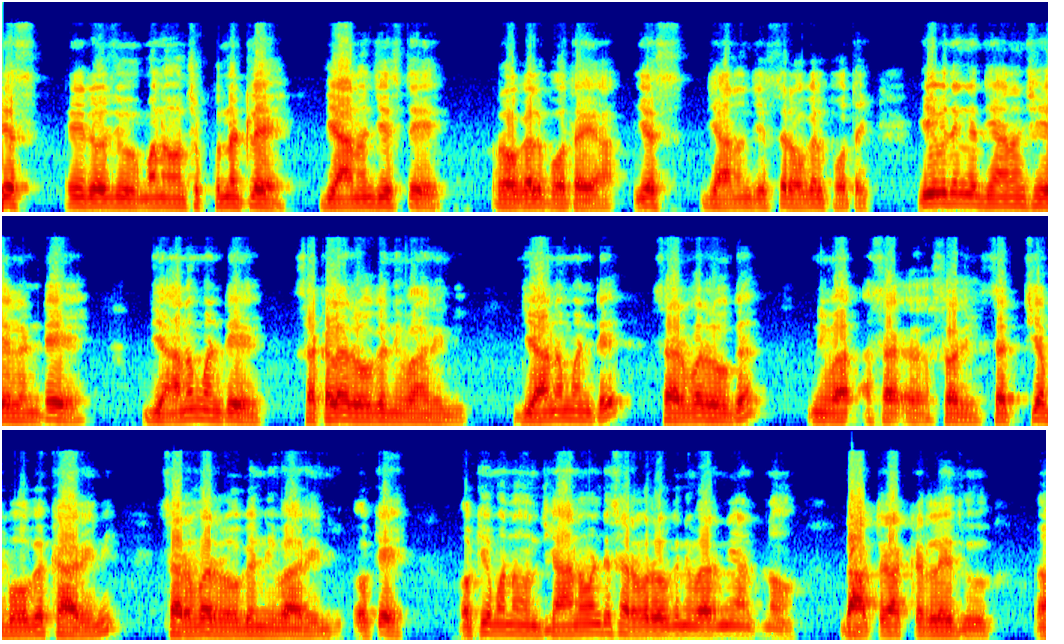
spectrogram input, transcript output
ఎస్ ఈరోజు మనం చెప్పుకున్నట్లే ధ్యానం చేస్తే రోగాలు పోతాయా? ఎస్ ధ్యానం చేస్తే రోగాలు పోతాయి. ఏ విధంగా ధ్యానం చేయాలంటే ధ్యానం అంటే సకల రోగ నివారిణి. ధ్యానం అంటే సర్వరోగ నివా సారీ సత్యభోగకారిణి సర్వరోగ నివారిణి. ఓకే? ఓకే మనం ధ్యానం అంటే సర్వరోగ నివారిణి అంటున్నాం. డాక్టర్ అక్కర్లేదు ఆ,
